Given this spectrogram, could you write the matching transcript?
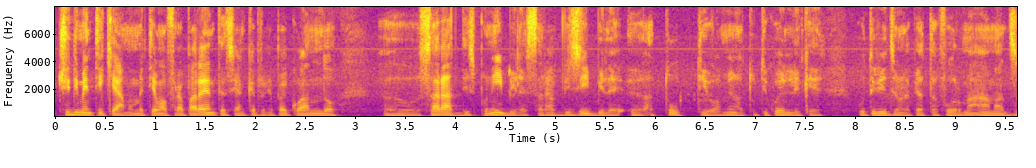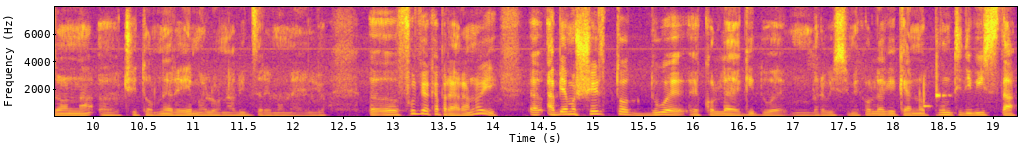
ci dimentichiamo, mettiamo fra parentesi anche perché poi quando eh, sarà disponibile, sarà visibile eh, a tutti o almeno a tutti quelli che utilizzano la piattaforma Amazon eh, ci torneremo e lo analizzeremo meglio. Uh, Fulvio Caprara, noi uh, abbiamo scelto due eh, colleghi, due um, bravissimi colleghi che hanno punti di vista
